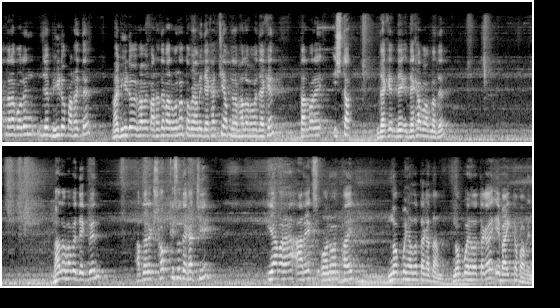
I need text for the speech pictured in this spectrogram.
আপনারা বলেন যে ভিডিও পাঠাইতে। ভাই, ভিডিও এভাবে পাঠাতে পারব না, তবে আমি দেখাচ্ছি, আপনারা ভালোভাবে দেখেন। তারপরে স্টার্ট দেখে দেখাবো আপনাদের। ভালোভাবে দেখবেন, আপনাদের সব কিছু দেখাচ্ছি। Yamaha R X one one five, নব্বই হাজার টাকা দাম। নব্বই হাজার টাকায় এই বাইকটা পাবেন।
